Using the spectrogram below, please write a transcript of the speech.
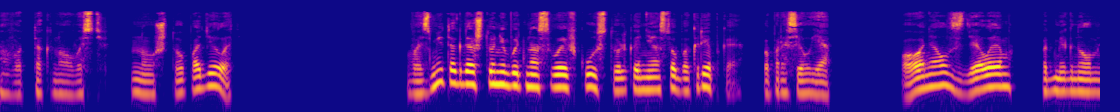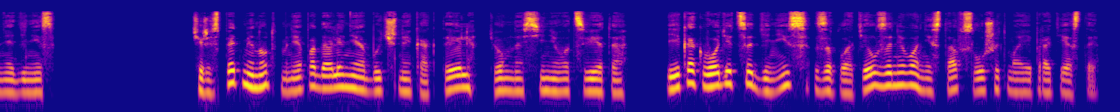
Вот так новость. Ну, что поделать? «Возьми тогда что-нибудь на свой вкус, только не особо крепкое», — попросил я. «Понял, сделаем», — подмигнул мне Денис. Через пять минут мне подали необычный коктейль темно-синего цвета, и, как водится, Денис заплатил за него, не став слушать мои протесты.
